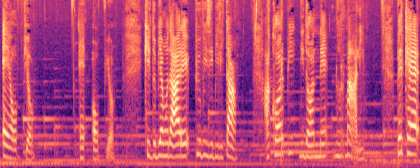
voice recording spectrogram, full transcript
È ovvio, è ovvio che dobbiamo dare più visibilità a corpi di donne normali, perché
